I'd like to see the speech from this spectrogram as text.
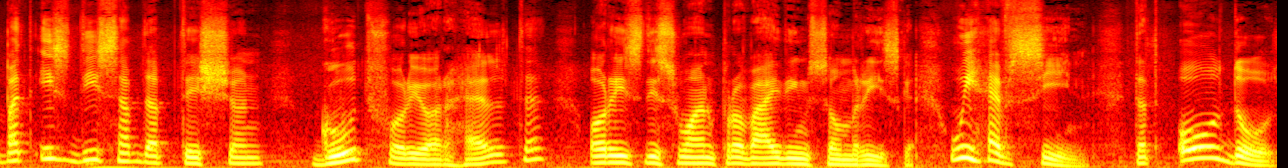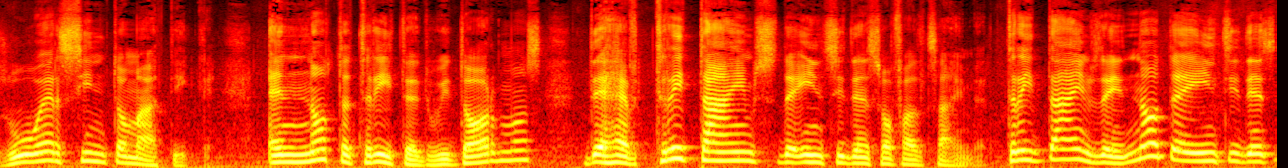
But is this adaptation good for your health, or is this one providing some risk? We have seen that all those who were symptomatic and not treated with hormones, they have three times the incidence of Alzheimer. Three times the not the incidence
